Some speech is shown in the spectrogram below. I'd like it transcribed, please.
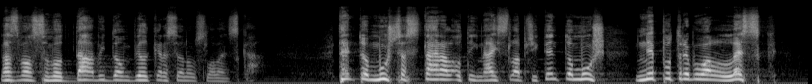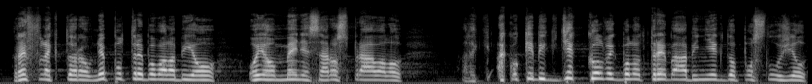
nazval som ho Davidom Wilkersonom Slovenska. Tento muž sa staral o tých najslabších. Tento muž nepotreboval lesk reflektorov, nepotreboval, aby o, o jeho mene sa rozprávalo, ale ako keby kdekoľvek bolo treba, aby niekto poslúžil,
